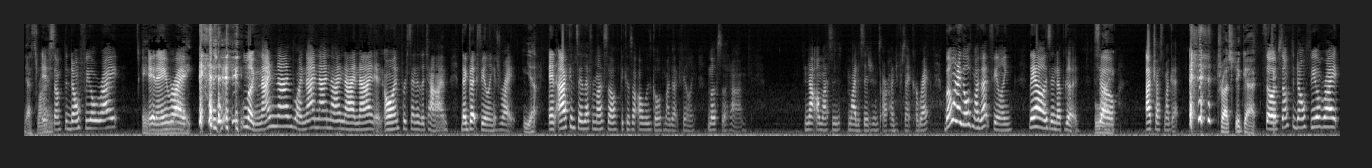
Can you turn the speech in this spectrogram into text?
That's right. If something don't feel right, It it ain't right. right. Look, 99.99999 and on percent of the time, that gut feeling is right. yep. And I can say that for myself because I always go with my gut feeling most of the time. Not all my my decisions are 100% correct, but when I go with my gut feeling, they always end up good. So Right. I trust my gut. Trust your gut. so if something don't feel right,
